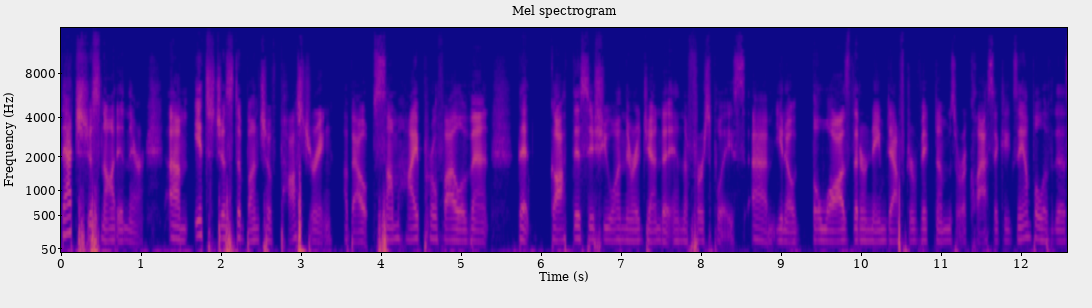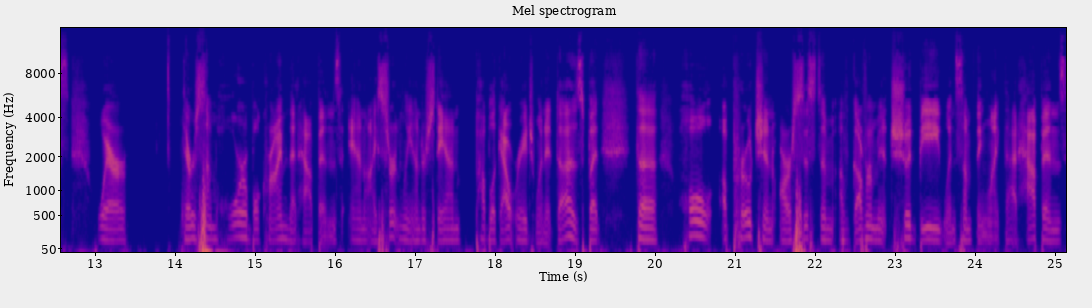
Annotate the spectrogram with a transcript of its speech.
That's just not in there. Um, it's just a bunch of posturing about some high profile event that got this issue on their agenda in the first place. Um, you know, the laws that are named after victims are a classic example of this, where there's some horrible crime that happens and i certainly understand public outrage when it does but the whole approach in our system of government should be when something like that happens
